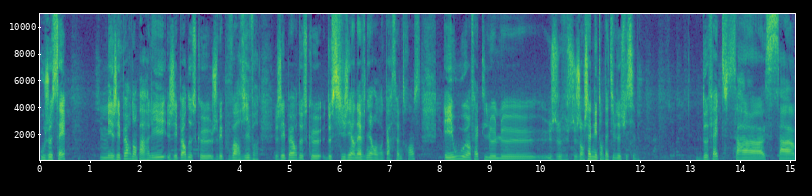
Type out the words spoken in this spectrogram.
où je sais, mais j'ai peur d'en parler, j'ai peur de ce que je vais pouvoir vivre, j'ai peur de ce que de si j'ai un avenir en tant que personne trans et où en fait j'enchaîne les tentatives de suicide. De fait, ça, ça,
